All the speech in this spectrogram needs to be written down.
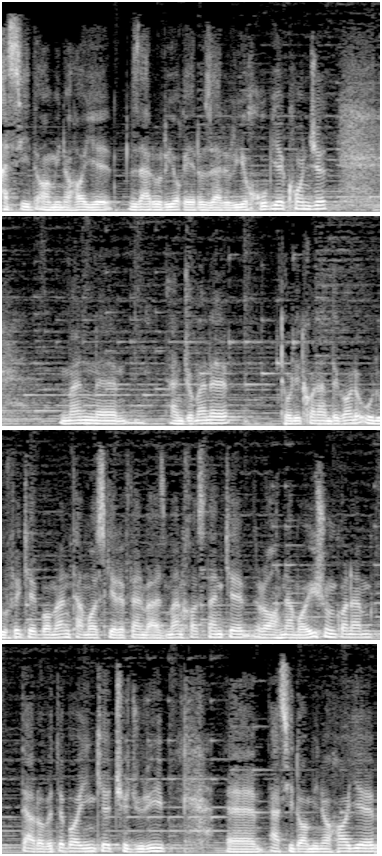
اسید آمینه های ضروری و غیر ضروری خوبی کنجد. من انجمن تولید کنندگان علوفه که با من تماس گرفتن و از من خواستن که راهنماییشون کنم در رابطه با اینکه چجوری اسید آمینه های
